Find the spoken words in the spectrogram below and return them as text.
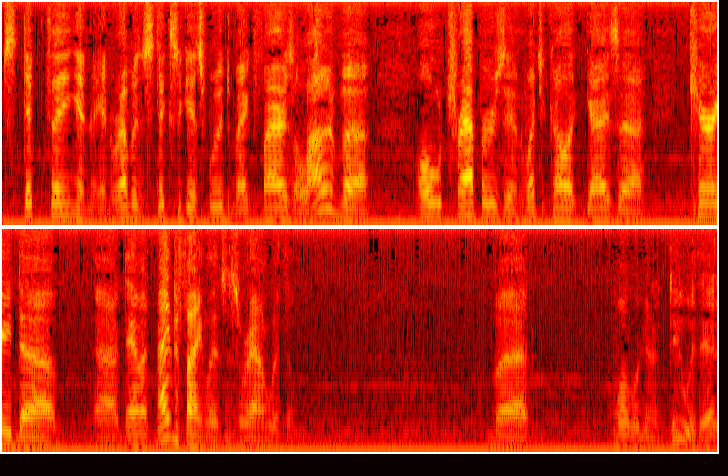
stick thing and, and rubbing sticks against wood to make fires? A lot of uh, old trappers and what you call it guys uh, carried, uh, uh, damn it, magnifying lenses around with them. But what we're going to do with it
